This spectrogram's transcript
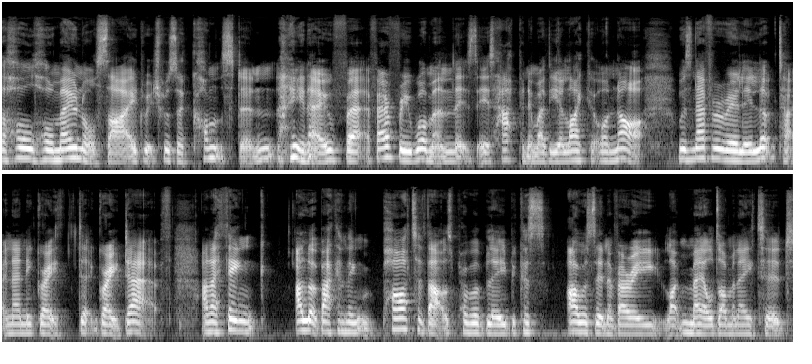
the whole hormonal side, which was a constant, you know, for, for every woman it's, it's happening, whether you like it or not, was never really looked at in any great great depth. And I think I look back and think part of that was probably because I was in a very like male dominated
